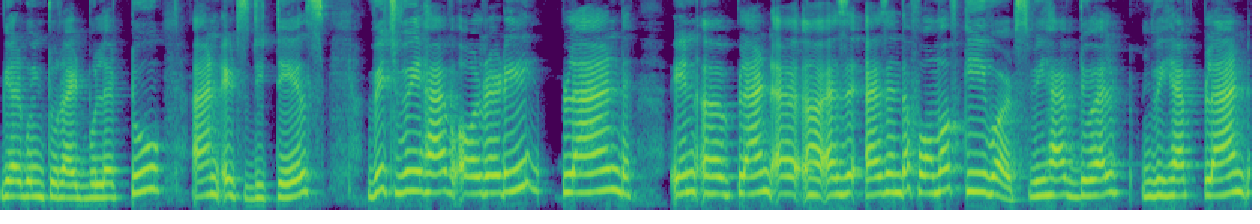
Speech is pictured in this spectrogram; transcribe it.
we are going to write bullet 2 and its details which we have already planned in uh, planned uh, uh, as as in the form of keywords. We have developed we have planned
